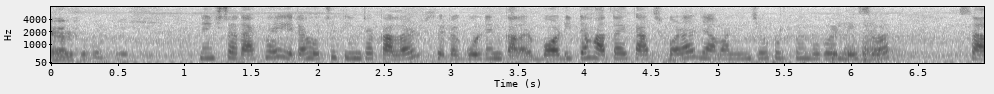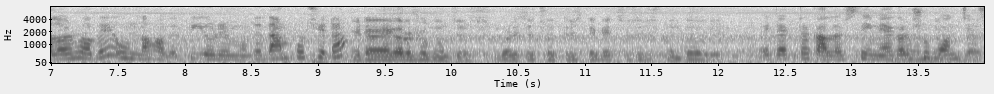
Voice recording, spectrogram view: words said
এগারোশো পঞ্চাশ। নেক্সটটা দেখাই এটা হচ্ছে তিনটা কালার সেটা গোল্ডেন কালার বডিতে হাতায় কাজ করা জামার নিচেও খুব সুন্দর করে লেস ওয়ার্ক সালোয়ার হবে অন্য হবে পিওরের মধ্যে। দাম পড়ছে এটা? এটা এগারোশো পঞ্চাশ। বডি ছত্রিশ থেকে ছিচল্লিশ পর্যন্ত হবে। এটা একটা কালার সেম এগারোশো পঞ্চাশ।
